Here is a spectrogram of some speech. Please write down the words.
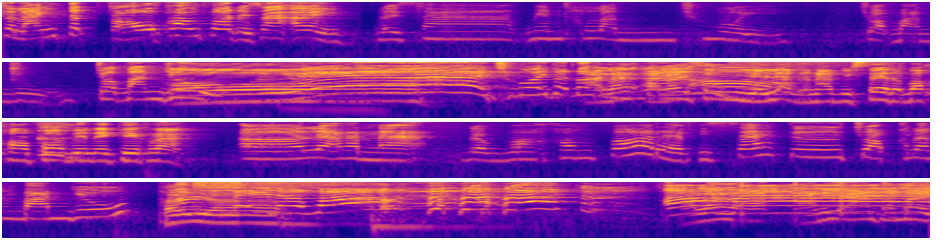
ស្រឡាញ់ទឹកកោ comfort ដោយសារអីដោយសារមានក្លិនឈ្ងុយ ជាប់បានយូរជាប់បានយូរហេឈ្ងុយទៅដល់ឥឡូវឥឡូវសូមនិយាយលក្ខណៈពិសេសរបស់ comfort មានអីគេខ្លះអឺលក្ខណៈរបស់ comfort ដែលពិសេសគឺជាប់ក្លិនបានយូរហើយទេណាបងអឥឡូវអានេះអានថាម៉េច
